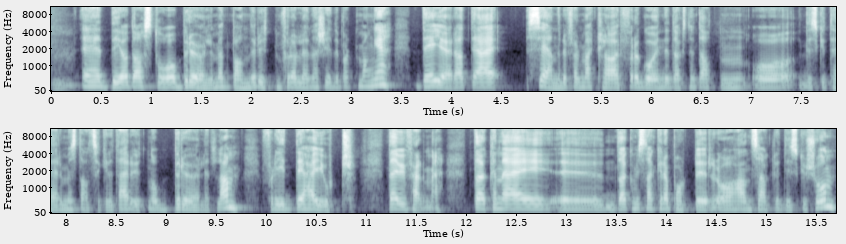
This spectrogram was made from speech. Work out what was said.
Mm. Det å da stå og brøle med et banner utenfor Olje- og energidepartementet, det gjør at jeg senere føler meg klar for å gå inn i Dagsnytt 18 og diskutere med statssekretær uten å brøle til ham. Fordi det har jeg gjort. Det er vi ferdig med. Da kan, jeg, eh, da kan vi snakke rapporter og ha en saklig diskusjon,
